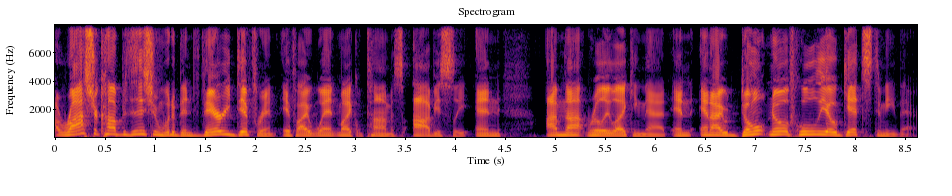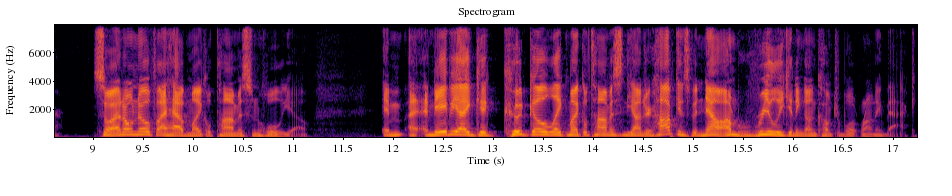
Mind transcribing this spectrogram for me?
a, roster composition would have been very different if I went Michael Thomas, obviously. And I'm not really liking that. And and I don't know if Julio gets to me there. So I don't know if I have Michael Thomas and Julio. And, uh, and maybe I could, could go like Michael Thomas and DeAndre Hopkins, but now I'm really getting uncomfortable at running back.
